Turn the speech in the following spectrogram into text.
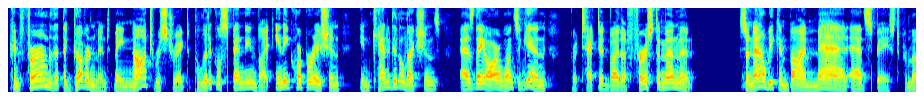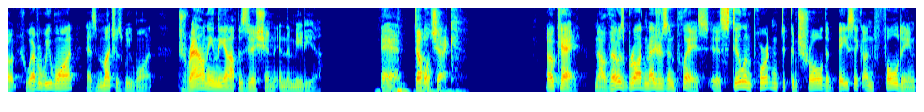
confirmed that the government may not restrict political spending by any corporation in candidate elections, as they are, once again, protected by the First Amendment. So now we can buy mad ad space to promote whoever we want as much as we want, drowning the opposition in the media. And double check. Okay, now those broad measures in place, it is still important to control the basic unfolding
